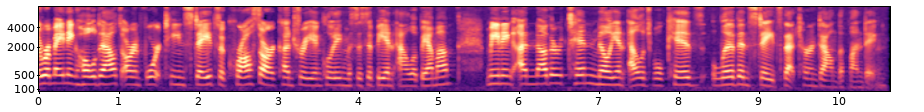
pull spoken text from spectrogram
The remaining holdouts are in 14 states across our country, including Mississippi and Alabama, meaning another 10 million eligible kids live in states that turned down the funding.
